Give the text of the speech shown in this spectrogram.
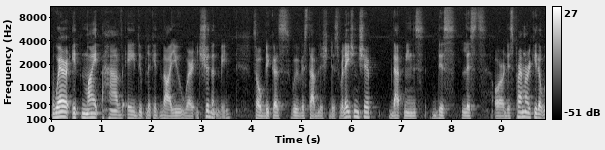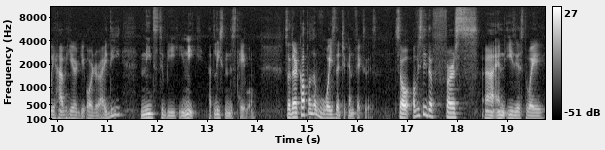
where it might have a duplicate value where it shouldn't be. So because we've established this relationship, that means this list or this primary key that we have here, the order ID, needs to be unique, at least in this table. So there are a couple of ways that you can fix this. So obviously the first uh, and easiest way,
